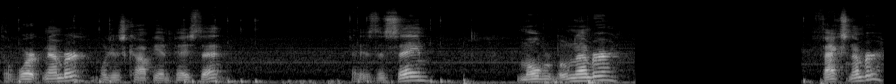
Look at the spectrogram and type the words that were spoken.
the work number, we'll just copy and paste that. That is the same. Mobile number, fax number,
